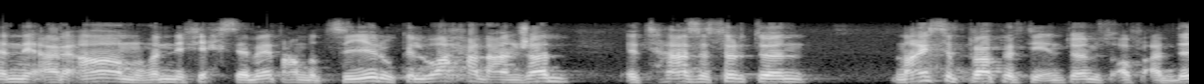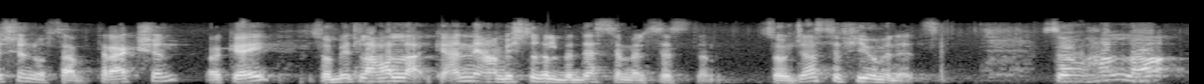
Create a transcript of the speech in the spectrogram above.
هن أرقام وهن في حسابات عم بتصير وكل واحد عن جد it has a certain nice property in terms of addition و subtraction okay so بيطلع هلا كاني عم بشتغل بالديسيمال سيستم so just a few minutes so هلا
